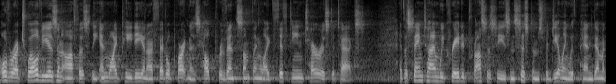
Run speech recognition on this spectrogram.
Over our 12 years in office, the NYPD and our federal partners helped prevent something like 15 terrorist attacks. At the same time, we created processes and systems for dealing with pandemic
